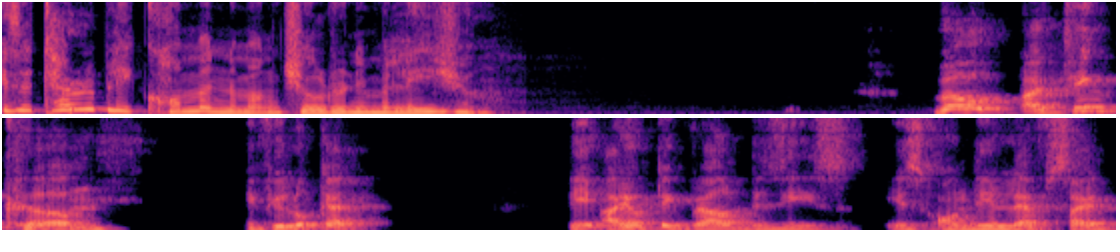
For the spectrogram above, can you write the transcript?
Is it terribly common among children in Malaysia? Well, I think um, if you look at the aortic valve disease is on the left side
